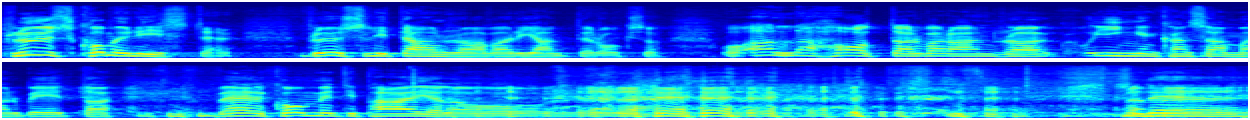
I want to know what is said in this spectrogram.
plus kommunister, plus lite andra varianter också. Och alla hatar varandra och ingen kan samarbeta. Välkommen till Pajala! Och... Så det,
